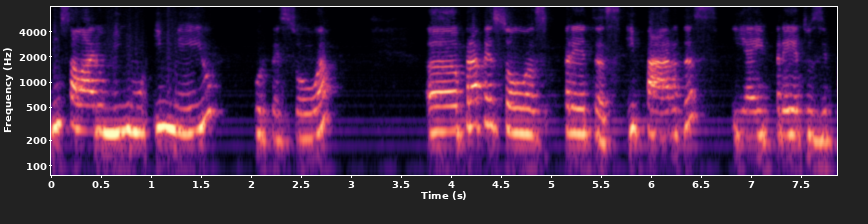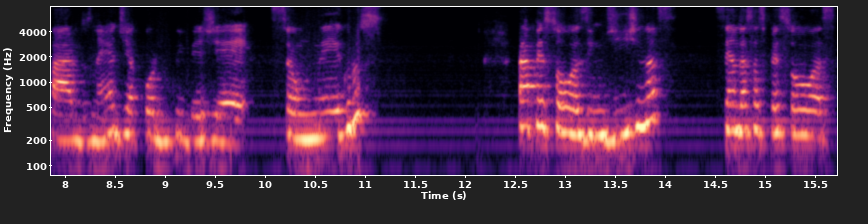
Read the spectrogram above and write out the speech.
um salário mínimo e meio por pessoa. Uh, para pessoas pretas e pardas, e aí pretos e pardos, né, de acordo com o IBGE, são negros. Para pessoas indígenas, sendo essas pessoas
